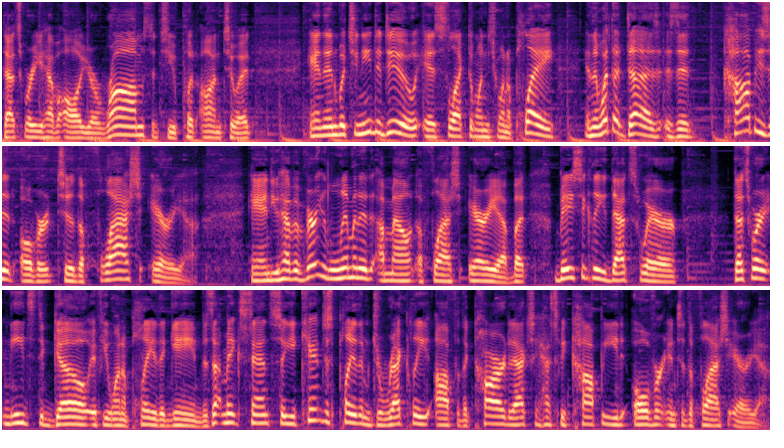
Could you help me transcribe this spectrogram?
That's where you have all your ROMs that you put onto it. And then what you need to do is select the ones you want to play. And then what that does is it copies it over to the flash area. And you have a very limited amount of flash area, but basically that's where that's where it needs to go if you want to play the game. Does that make sense? So you can't just play them directly off of the card. It actually has to be copied over into the flash area.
